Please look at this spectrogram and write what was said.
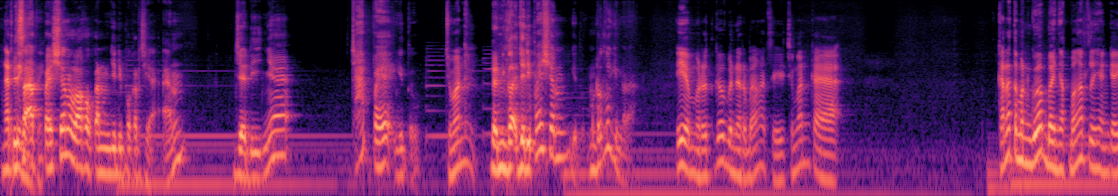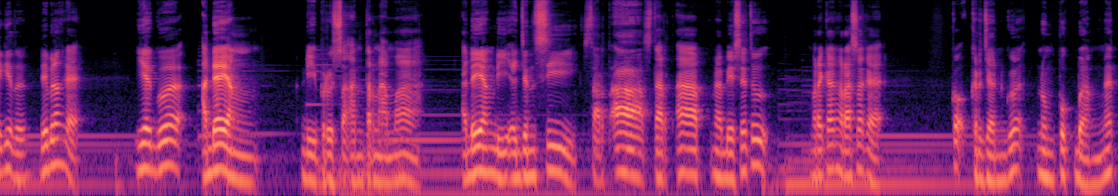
Ngerti, Di saat ngerti. passion lo lakukan menjadi pekerjaan, jadinya capek gitu Cuman dan nggak jadi passion gitu. Menurut lo gimana? Iya menurut gue bener banget sih. Cuman kayak Karena temen gue banyak banget loh yang kayak gitu. Dia bilang kayak Iya gue ada yang di perusahaan ternama Ada yang di agency Startup. Startup. Nah biasanya tuh mereka ngerasa kayak Kok kerjaan gue numpuk banget?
